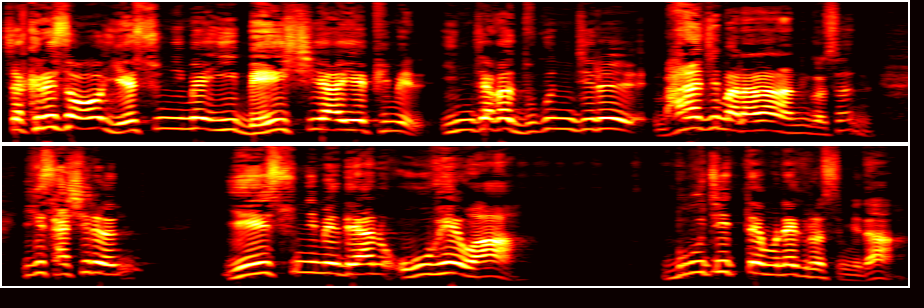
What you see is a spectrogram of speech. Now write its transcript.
자, 그래서 예수님의 이 메시아의 비밀, 인자가 누군지를 말하지 말아라라는 것은 이게 사실은 예수님에 대한 오해와 무지 때문에 그렇습니다.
